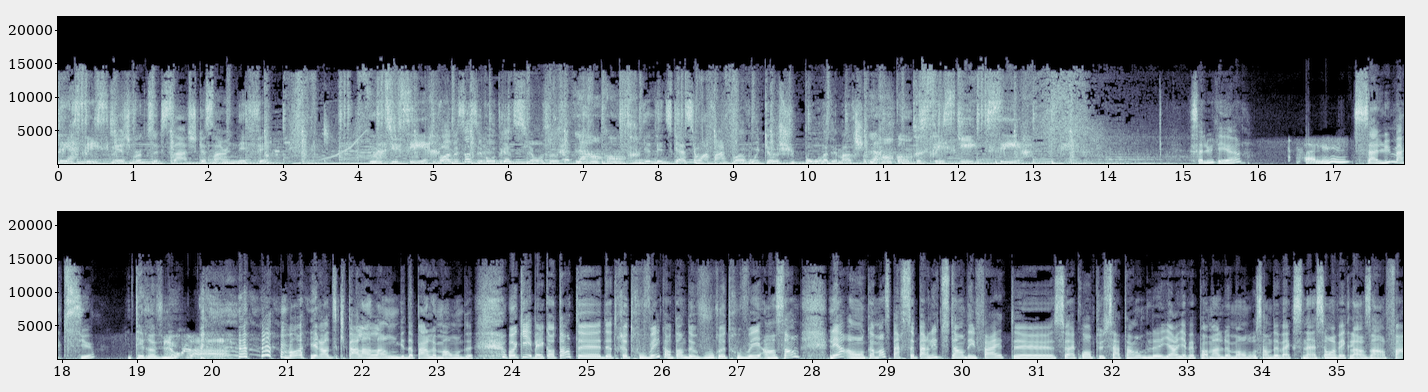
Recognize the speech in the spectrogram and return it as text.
Léa Strisky. Mais je veux que tu le saches que ça a un effet. Mathieu Cyr. Ouais, mais ça, c'est vos traditions, ça. La rencontre. Il y a de l'éducation à faire. Faut avouer que je suis pour la démarche. La rencontre Strisky-Cyr. Salut Léa. Salut. Salut Mathieu. T'es revenu. Oh là! bon, il est rendu qu'il parle en langue de par le monde. OK, ben contente euh, de te retrouver, contente de vous retrouver ensemble. Léa, on commence par se parler du temps des fêtes, euh, ce à quoi on peut s'attendre. Hier, il y avait pas mal de monde au centre de vaccination avec leurs enfants.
